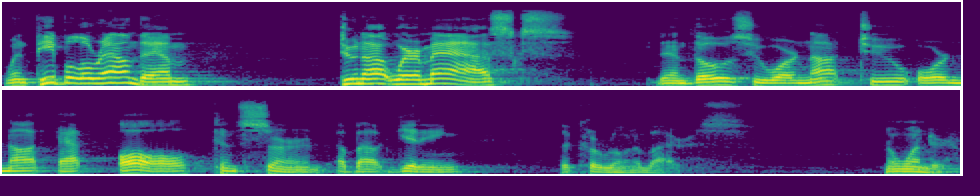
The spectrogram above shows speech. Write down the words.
when people around them do not wear masks than those who are not too or not at all concerned about getting the coronavirus. No wonder.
